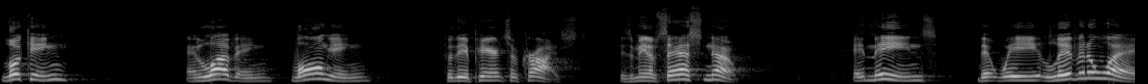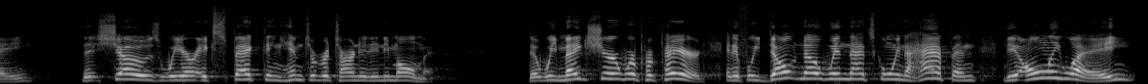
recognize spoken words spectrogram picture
Looking and loving, longing for the appearance of Christ. Does it mean obsessed? No. It means that we live in a way that shows we are expecting Him to return at any moment. That we make sure we're prepared. And if we don't know when that's going to happen, the only way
